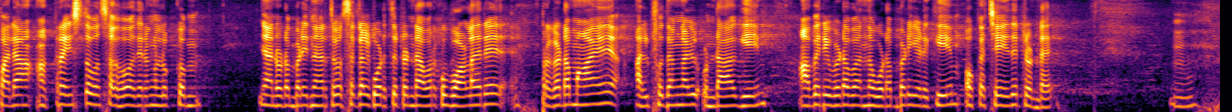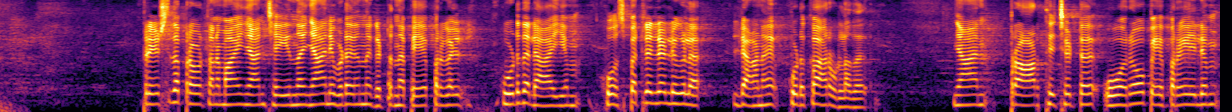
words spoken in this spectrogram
പല ക്രൈസ്തവ സഹോദരങ്ങൾക്കും ഞാൻ ഉടമ്പടി നേർച്ച വസ്തുക്കൾ കൊടുത്തിട്ടുണ്ട്. അവർക്ക് വളരെ പ്രകടമായ അത്ഭുതങ്ങൾ ഉണ്ടാകുകയും അവരിവിടെ വന്ന് ഉടമ്പടി എടുക്കുകയും ഒക്കെ ചെയ്തിട്ടുണ്ട്. പ്രേക്ഷിത പ്രവർത്തനമായി ഞാൻ ചെയ്യുന്ന ഞാനിവിടെ നിന്ന് കിട്ടുന്ന പേപ്പറുകൾ കൂടുതലായും ഹോസ്പിറ്റലുകളിലാണ് കൊടുക്കാറുള്ളത്. ഞാൻ പ്രാർത്ഥിച്ചിട്ട് ഓരോ പേപ്പറിലും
